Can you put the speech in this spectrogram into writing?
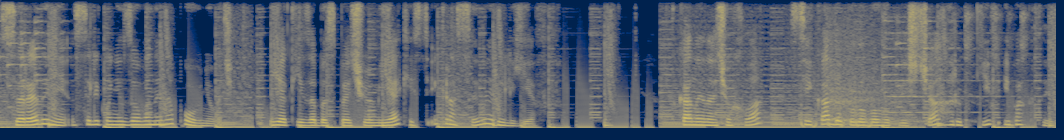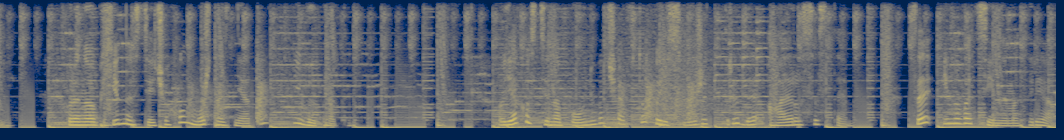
Всередині силіконізований наповнювач, який забезпечує м'якість і красивий рельєф. Тканина чохла стійка до пилового кліща, грибків і бактерій. При необхідності чохол можна зняти і випрати. У якості наповнювача в топері служить 3D аеросистема. Це інноваційний матеріал,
